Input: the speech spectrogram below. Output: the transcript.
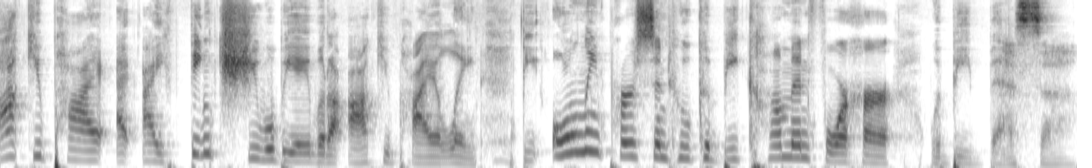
occupy I, think she will be able to occupy a lane the only person who could be coming for her would be besa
